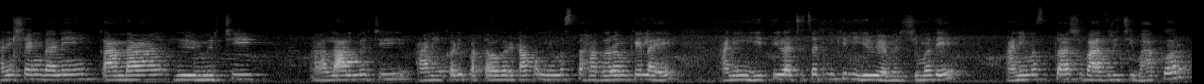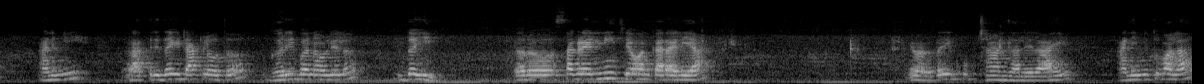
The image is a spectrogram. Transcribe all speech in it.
आणि शेंगदाणे कांदा हिरवी मिरची लाल मिरची आणि कढीपत्ता वगैरे टाकून मी मस्त हा गरम केला आहे आणि ही तिळाची चटणी केली हिरव्या मिरचीमध्ये. आणि मस्त अशी बाजरीची भाकर आणि मी रात्री दही टाकलं होतं. घरी बनवलेलं दही. तर सगळ्यांनी जेवण करायला या. हे बघा दही खूप छान झालेलं आहे. आणि मी तुम्हाला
